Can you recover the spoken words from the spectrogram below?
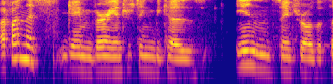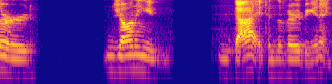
I find this game very interesting because in Saints Row the Third, Johnny died in the very beginning.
